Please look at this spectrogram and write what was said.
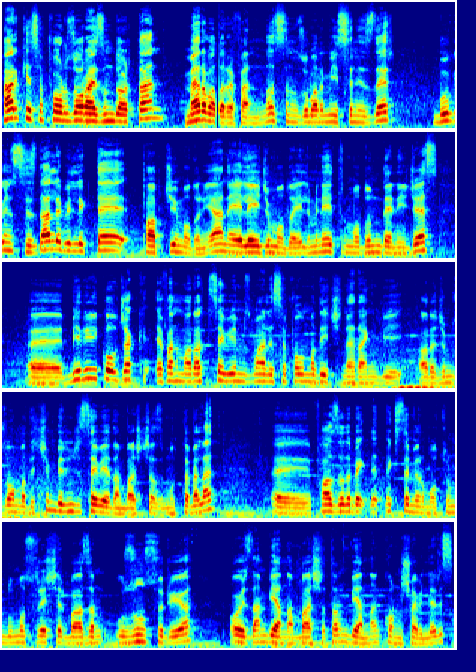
Herkese Forza Horizon 4'ten merhabalar efendim. Nasılsınız? Umarım iyisinizdir. Bugün sizlerle birlikte PUBG modunu yani eleyici modu, Eliminator modunu deneyeceğiz. Ee, bir ilk olacak. Efendim araç seviyemiz maalesef olmadığı için herhangi bir aracımız olmadığı için birinci seviyeden başlayacağız muhtemelen. Ee, fazla da bekletmek istemiyorum. Oturum bulma süreçleri bazen uzun sürüyor. O yüzden bir yandan başlatalım bir yandan konuşabiliriz.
